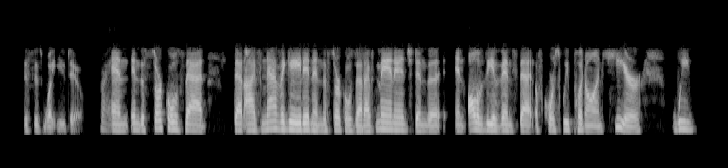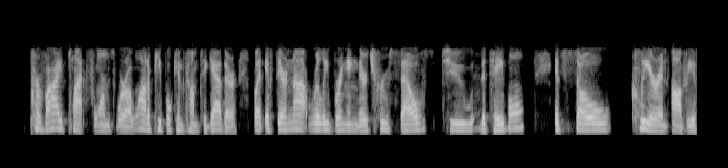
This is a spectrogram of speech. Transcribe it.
this is what you do. Right. And in the circles that that I've navigated and the circles that I've managed and the and all of the events that of course we put on here, we provide platforms where a lot of people can come together, but if they're not really bringing their true selves to mm-hmm. the table, it's so clear and obvious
